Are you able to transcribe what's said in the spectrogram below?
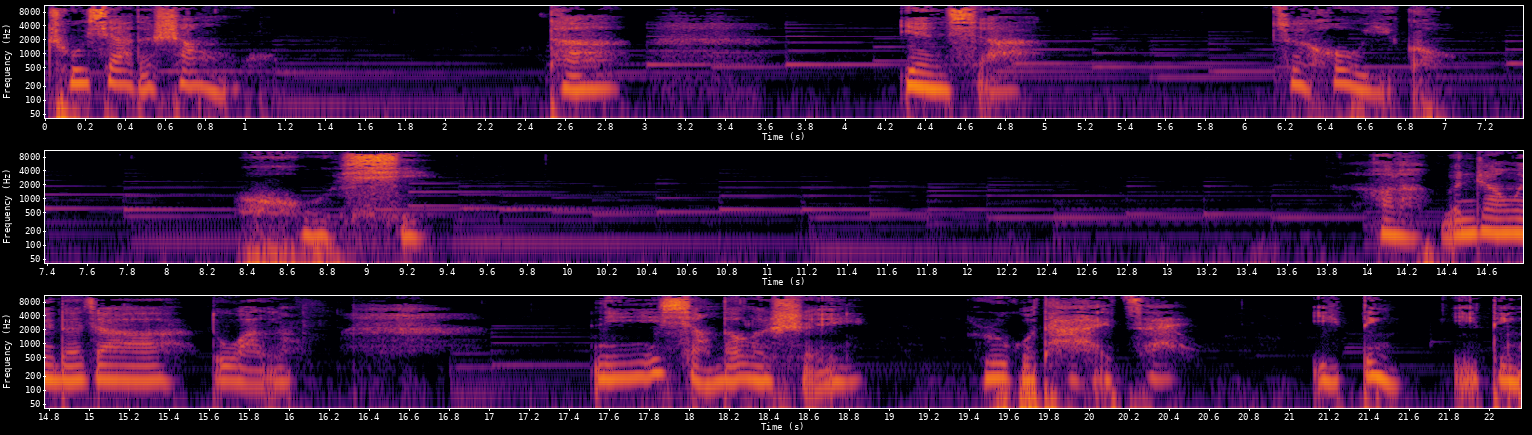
初夏的上午，他咽下最后一口呼吸。好了，文章为大家读完了。你想到了谁？如果他还在，一定一定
